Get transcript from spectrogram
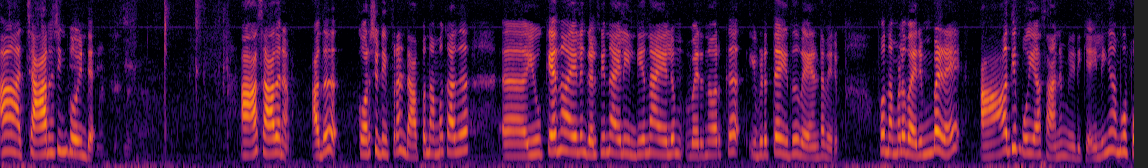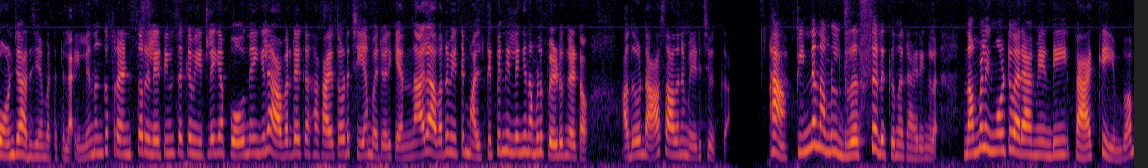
ആ ചാർജിങ് പോയിന്റ് ആ സാധനം. അത് കുറച്ച് ഡിഫറെന്റ് അപ്പം നമുക്കത് യു കെ നിന്നായാലും ഗൾഫിൽ നിന്നായാലും ഇന്ത്യയിൽ നിന്നായാലും വരുന്നവർക്ക് ഇവിടുത്തെ ഇത് വേണ്ട വരും. അപ്പോൾ നമ്മൾ വരുമ്പോഴേ ആദ്യം പോയി ആ സാധനം മേടിക്കുക. ഇല്ലെങ്കിൽ നമുക്ക് ഫോൺ ചാർജ് ചെയ്യാൻ പറ്റത്തില്ല. ഇല്ലെങ്കിൽ നിങ്ങൾക്ക് ഫ്രണ്ട്സോ റിലേറ്റീവ്സ് ഒക്കെ വീട്ടിലേക്കാണ് പോകുന്നതെങ്കിൽ അവരുടെയൊക്കെ സഹായത്തോടെ ചെയ്യാൻ പറ്റുമായിരിക്കും. എന്നാലും അവരുടെ വീട്ടിൽ മൾട്ടിപ്പിൻ ഇല്ലെങ്കിൽ നമ്മൾ പെടും കേട്ടോ. അതുകൊണ്ട് ആ സാധനം മേടിച്ച് വെക്കുക. ആ പിന്നെ നമ്മൾ ഡ്രസ്സ് എടുക്കുന്ന കാര്യങ്ങൾ നമ്മൾ ഇങ്ങോട്ട് വരാൻ വേണ്ടി പാക്ക് ചെയ്യുമ്പം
